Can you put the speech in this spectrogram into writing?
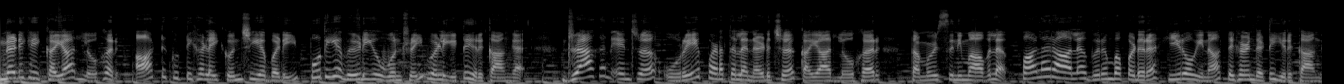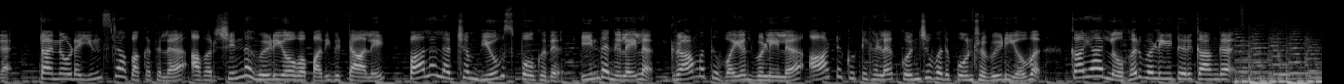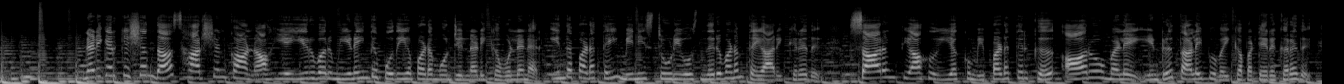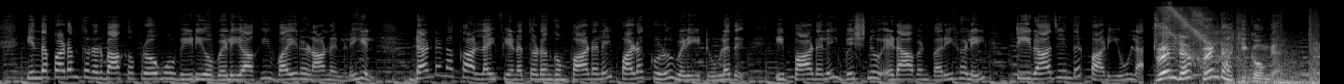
நடிகை கயார் லோகர் ஆட்டுக்குட்டிகளை கொஞ்சியபடி புதிய வீடியோ ஒன்றை வெளியிட்டு இருக்காங்க. டிராகன் என்ற ஒரே படத்துல நடிச்ச கயார் லோகர் தமிழ் சினிமாவில பலரால விரும்பப்படுற ஹீரோயினா திகழ்ந்துட்டு இருக்காங்க. தன்னோட இன்ஸ்டா பக்கத்துல அவர் சின்ன வீடியோவை பதிவிட்டாலே பல லட்சம் வியூஸ் போகுது. இந்த நிலையில கிராமத்து வயல்வெளியில ஆட்டுக்குட்டிகளை கொஞ்சுவது போன்ற வீடியோவை கயார் லோகர் வெளியிட்டு இருக்காங்க. நடிகர் கிஷன் தாஸ் ஹர்ஷன் கான் ஆகிய இருவரும் இணைந்து புதிய படம் ஒன்றில் நடிக்க உள்ளனர். இந்த படத்தை மினி ஸ்டுடியோஸ் நிறுவனம் தயாரிக்கிறது. சாரங் தியாகு இயக்கும் இப்படத்திற்கு ஆரோ மலே என்று தலைப்பு வைக்கப்பட்டிருக்கிறது. இந்த படம் தொடர்பாக ப்ரோமோ வீடியோ வெளியாகி வைரலான நிலையில் டண்டனக்கா லைஃப் என தொடங்கும் பாடலை படக்குழு வெளியிட்டுள்ளது. இப்பாடலை விஷ்ணு எடாவன் வரிகளில் டி. ராஜேந்தர் பாடியுள்ளார்.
